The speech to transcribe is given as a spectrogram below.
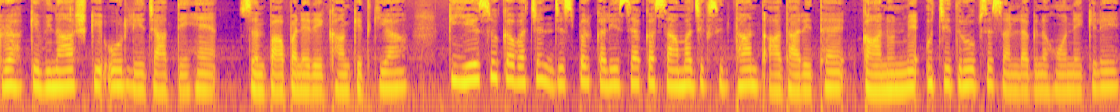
ग्रह के विनाश की ओर ले जाते हैं। संत पापा ने रेखांकित किया कि यीशु का वचन जिस पर कलीसिया का सामाजिक सिद्धांत आधारित है, कानून में उचित रूप से संलग्न होने के लिए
